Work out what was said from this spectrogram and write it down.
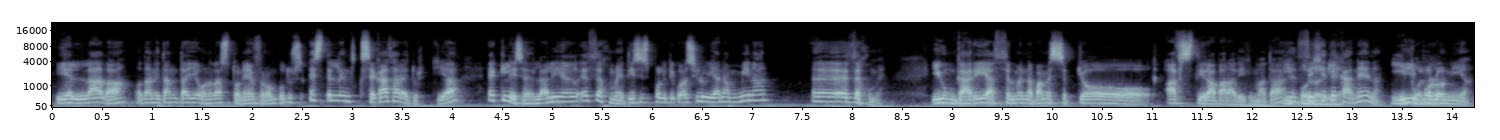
Η Ελλάδα, όταν ήταν τα γεγονότα στον Εύρο, που τους έστελνε ξεκάθαρα η Τουρκία, έκλεισε. Δηλαδή, δεν δέχουμαι αιτήσεις πολιτικού ασύλου για ένα μήνα. Ε, δεν δέχουμαι. Η Ουγγαρία, θέλουμε να πάμε σε πιο αυστηρά παραδείγματα, Η δεν δέχεται Πολωνία. κανένα. Η Ή η Πολωνία. Πολωνία.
